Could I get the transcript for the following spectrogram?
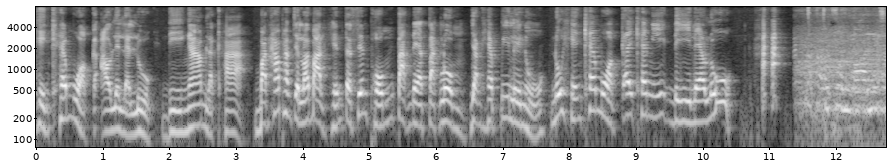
เห็นแค่หมวกก็เอาเล่นละลูก ดีงามละค่ะบัตร 5,700 บาท เห็นแต่เส้นผมตากแดดตากลม ยังแฮปปี้เลยหนู หนูเห็นแค่หมวกใกล้แค่นี้ดีแล้วลูก ทุกคนร้อนไหมค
